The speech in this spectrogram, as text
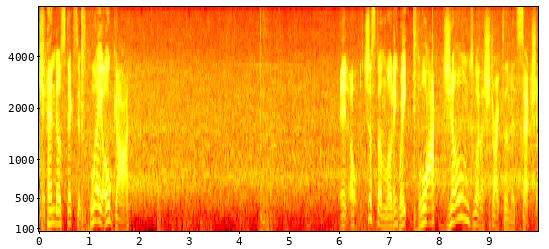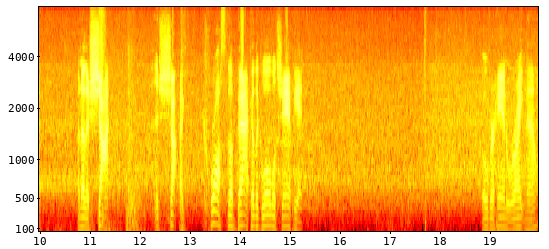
Kendo sticks in play. Oh, God. And oh, just unloading. Wait, block Jones with a strike to the midsection. Another shot. A shot across the back of the global champion. Overhand right now.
